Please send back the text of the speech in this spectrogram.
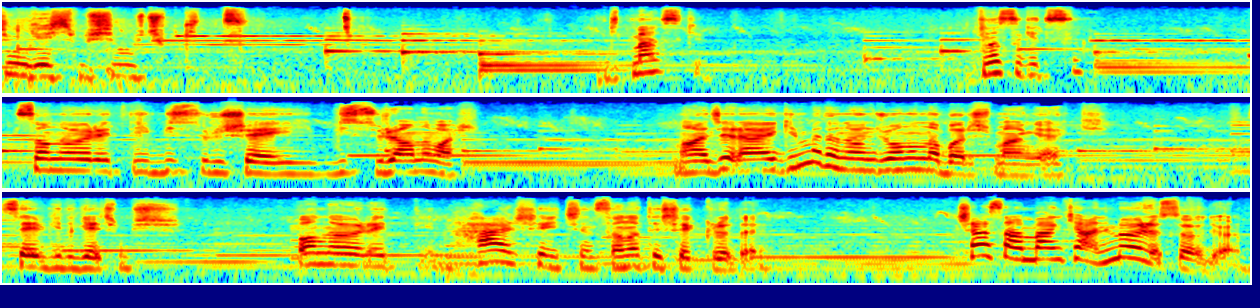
Tüm geçmişim uçup gitti. Gitmez ki. Nasıl gitsin? Sana öğrettiği bir sürü şey, bir sürü anı var. Maceraya girmeden önce onunla barışman gerek. Sevgili geçmiş, bana öğrettiğin her şey için sana teşekkür ederim. Şahsen ben kendime öyle söylüyorum.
